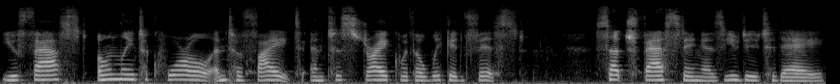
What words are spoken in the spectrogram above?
you fast only to quarrel and to fight and to strike with a wicked fist. Such fasting as you do today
